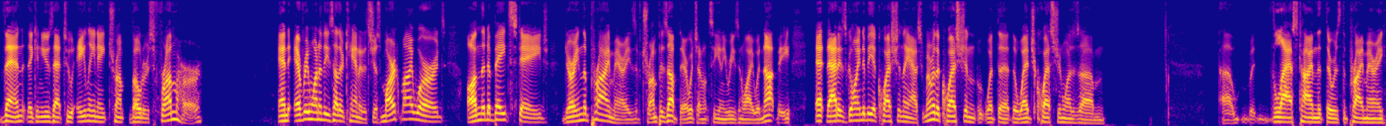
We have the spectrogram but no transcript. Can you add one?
then they can use that to alienate Trump voters from her. And every one of these other candidates, just mark my words, on the debate stage during the primaries, if Trump is up there, which I don't see any reason why he would not be, eh, that is going to be a question they ask. Remember the question, what the, the wedge question was um, uh, the last time that there was the primary?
